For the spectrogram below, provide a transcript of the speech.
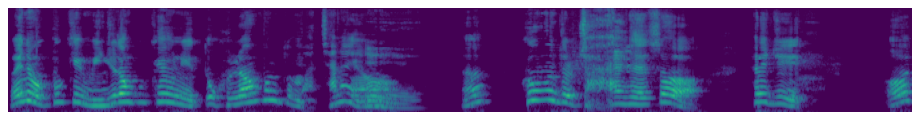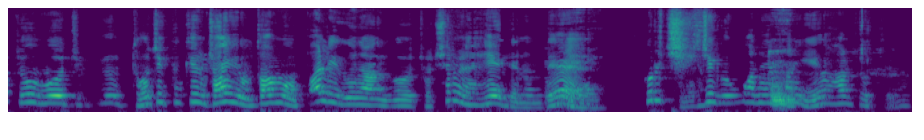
왜냐면 국회, 민주당 국회의원이 또 훌륭한 분도 많잖아요. 예. 예. 그분들 잘 해서 해야지, 어, 저 뭐, 저- 도직 국회의원 자격이 없다 하면 빨리 그냥 그 조치를 해야 되는데, 예. 그렇지, 이제 그거는 이해할 수 없어요.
